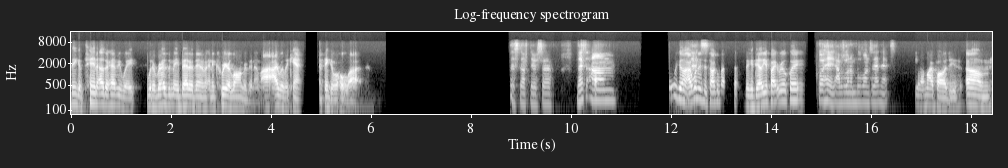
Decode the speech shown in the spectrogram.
think of 10 other heavyweights with a resume better than him and a career longer than him. I, I really can't think of a whole lot. The stuff there, sir. Let's um. Where we going? I wanted to talk about the Gadelha fight real quick. Go ahead. I was going to move on to that next. Yeah, my apologies. Um,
